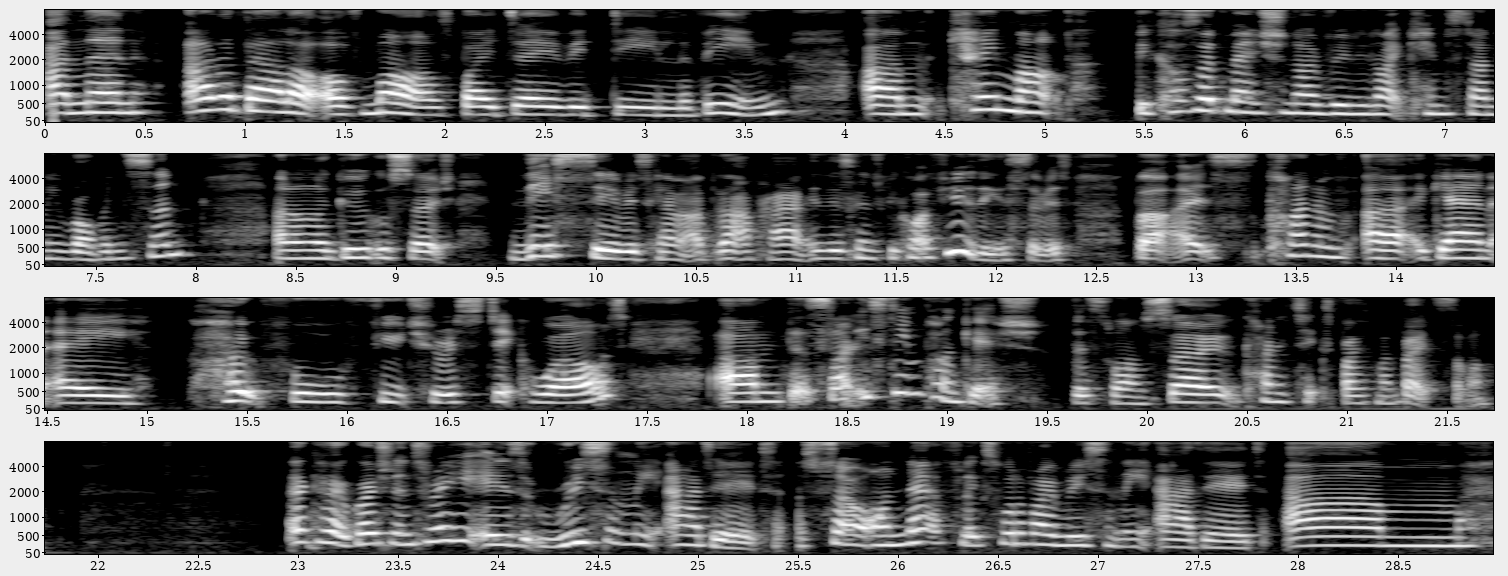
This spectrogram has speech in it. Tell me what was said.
And then Arabella of Mars by David D. Levine um, came up because I'd mentioned I really like Kim Stanley Robinson, and on a Google search, this series came up. Apparently, there's going to be quite a few of these series, but it's kind of uh, again a hopeful, futuristic world um, that's slightly steampunkish. This one, so kind of ticks both my boats. That one. Okay, question three is recently added. So on Netflix, what have I recently added? Um,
